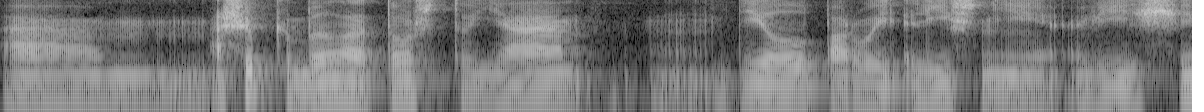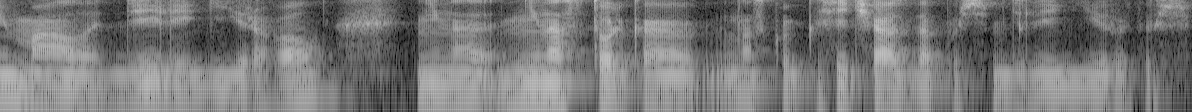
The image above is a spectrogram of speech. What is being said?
Ошибка была то, что я делал порой лишние вещи, мало делегировал, не, на, не настолько, насколько сейчас, допустим, делегирую. То есть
